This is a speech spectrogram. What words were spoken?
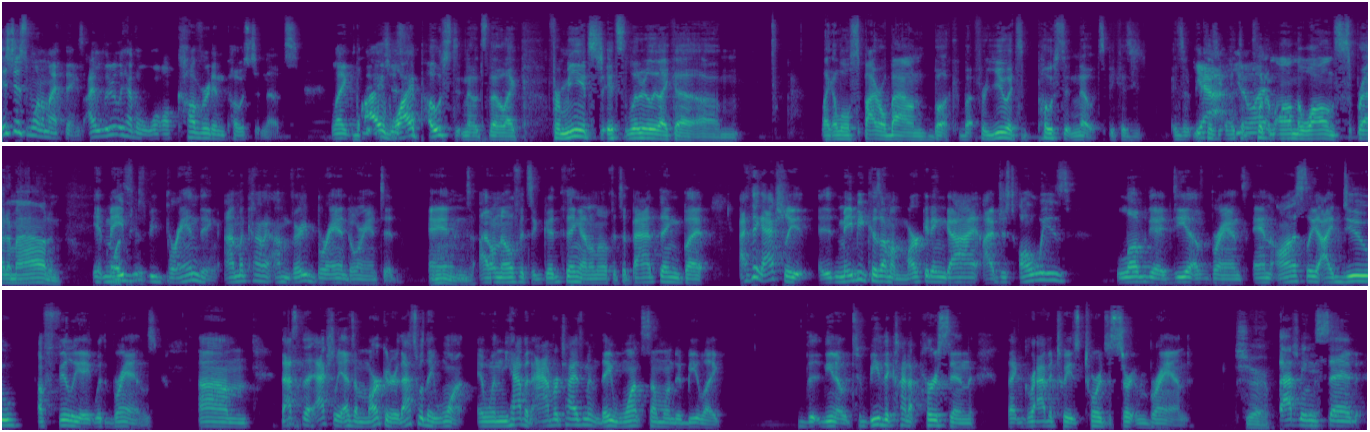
It's just one of my things. I literally have a wall covered in post it notes. Like, Why just- why post-it notes though? Like for me, it's it's literally like a um like a little spiral bound book, but for you, it's post-it notes because is it because Yeah, you like you to put what? them on the wall and spread them out and It may just it? be branding. I'm a kind of I'm very brand oriented. And Mm. I don't know if it's a good thing. I don't know if it's a bad thing, but I think actually maybe because I'm a marketing guy, I've just always loved the idea of brands. And honestly, I do affiliate with brands. Um, that's the actually as a marketer, that's what they want. And when you have an advertisement, they want someone to be like the you know, to be the kind of person that gravitates towards a certain brand. sure. That being said,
